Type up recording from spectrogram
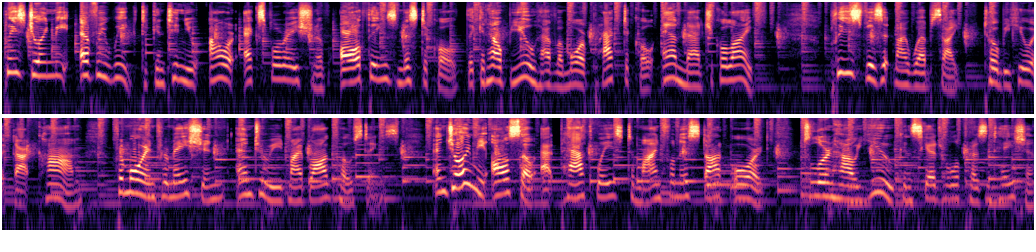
Please join me every week to continue our exploration of all things mystical that can help you have a more practical and magical life. Please visit my website, tobiehewitt.com, for more information and to read my blog postings. And join me also at pathwaystomindfulness.org to learn how you can schedule a presentation.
